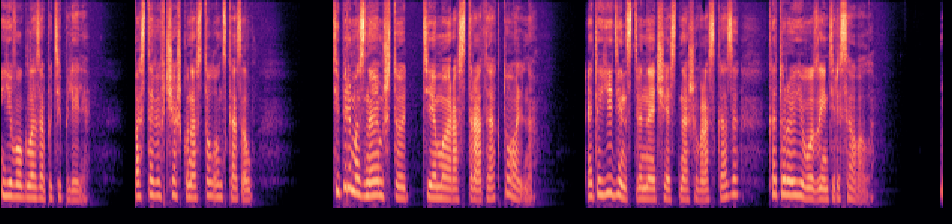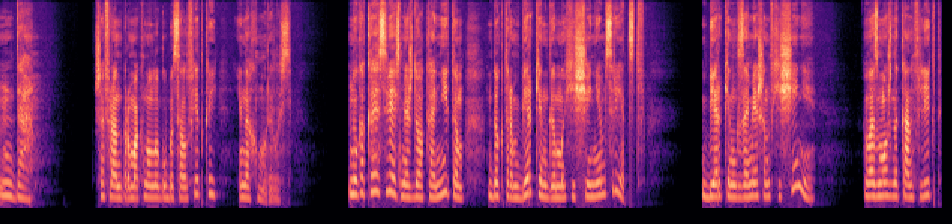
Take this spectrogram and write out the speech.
Его глаза потеплели. Поставив чашку на стол, он сказал, «Теперь мы знаем, что тема растраты актуальна. Это единственная часть нашего рассказа, которая его заинтересовала». «Да», Шафран промокнула губы салфеткой и нахмурилась. Но какая связь между Аконитом, доктором Беркингом и хищением средств? Беркинг замешан в хищении? Возможно, конфликт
